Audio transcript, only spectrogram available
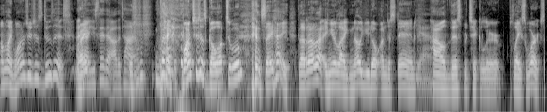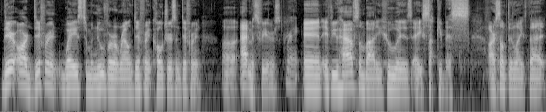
I'm like, why don't you just do this? I know Right? you say that all the time. like, why don't you just go up to them and say, hey, da da da? And you're like, no, you don't understand Yeah. how this particular place works. There are different ways to maneuver around different cultures and different uh, atmospheres. Right. And if you have somebody who is a succubus or something like that,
